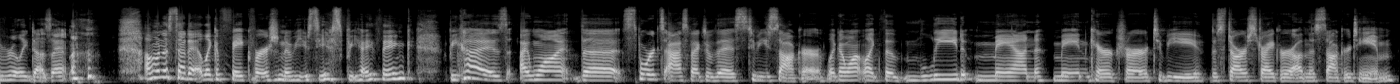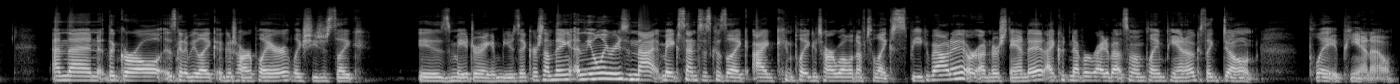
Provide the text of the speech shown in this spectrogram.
it really doesn't. I'm going to set it like a fake version of UCSB, I think, because I want the sports aspect of this to be soccer. Like, I want like the lead man main character to be the star striker on this soccer team. And then the girl is going to be like a guitar player. Like, she's just like is majoring in music or something. And the only reason that makes sense is because like I can play guitar well enough to like speak about it or understand it. I could never write about someone playing piano because I don't play piano.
